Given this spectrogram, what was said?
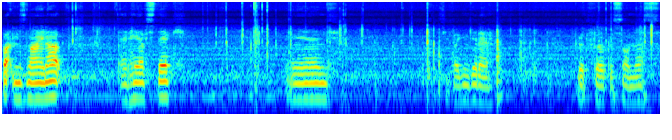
buttons line up at half stick. And see if I can get a good focus on this.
